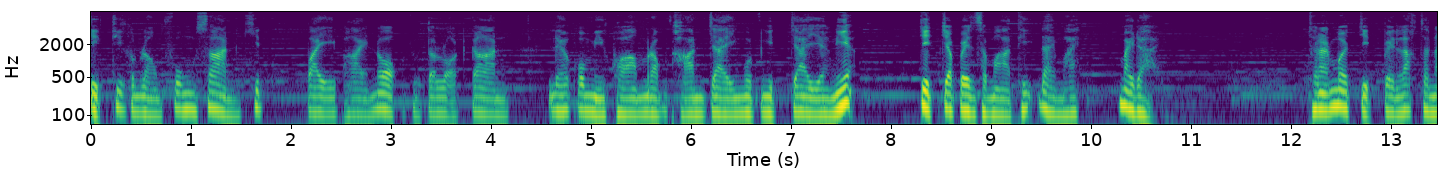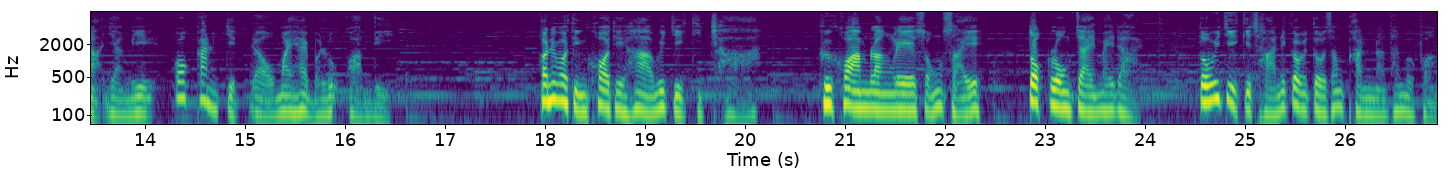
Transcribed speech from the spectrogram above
จิตที่กำลังฟุ้งซ่านคิดไปภายนอกอยู่ตลอดการ แล้วก็มีความรำคาญใจงดหงิดใจอย่างเนี้ย จิตจะเป็นสมาธิได้ไหม ไม่ได้ ฉะนั้นเมื่อจิตเป็นลักษณะอย่างนี้ก็กั้นจิตเราไม่ให้บรรลุความดีคราวนี้มาถึงข้อที่ห้าวิจิกิจฉา คือความลังเลสงสัย ตกลงใจไม่ได้ ตัววิจิกิจฉานี่ก็เป็นตัวสำคัญนะท่านผู้ฟัง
